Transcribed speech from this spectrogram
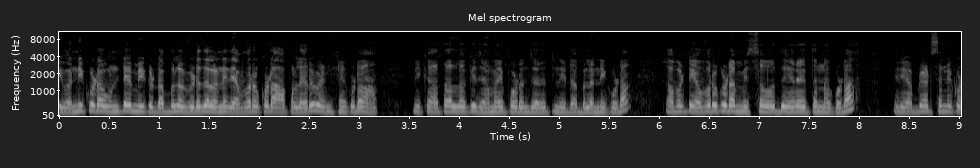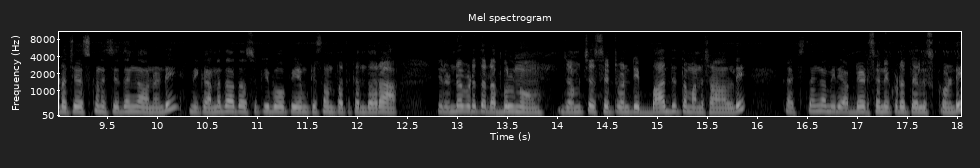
ఇవన్నీ కూడా ఉంటే మీకు డబ్బుల విడుదల అనేది ఎవరు కూడా ఆపలేరు. వెంటనే కూడా మీ ఖాతాల్లోకి జమ అయిపోవడం జరుగుతుంది డబ్బులన్నీ కూడా. కాబట్టి ఎవరు కూడా మిస్ అవ్వద్దు ఏ రైతున్నా కూడా. మీరు అప్డేట్స్ అన్ని కూడా చేసుకుని సిద్ధంగా ఉండండి. మీకు అన్నదాత సుఖీబో పిఎం కిసాన్ పథకం ద్వారా ఈ రెండో విడత డబ్బులను జమ చేసేటువంటి బాధ్యత మన ఛానల్ది ఖచ్చితంగా మీరు అప్డేట్స్ అన్ని కూడా తెలుసుకోండి.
